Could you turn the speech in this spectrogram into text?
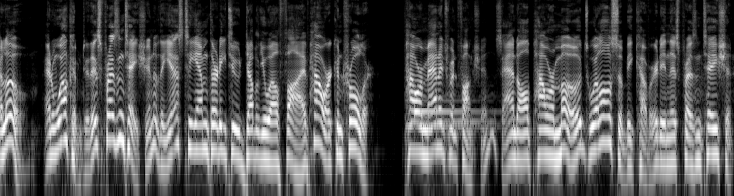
Hello, and welcome to this presentation of the STM32WL5 power controller. Power management functions and all power modes will also be covered in this presentation.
